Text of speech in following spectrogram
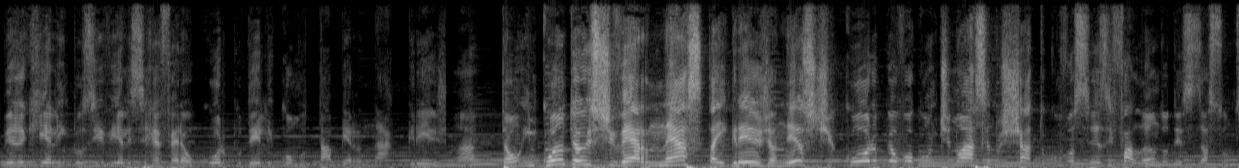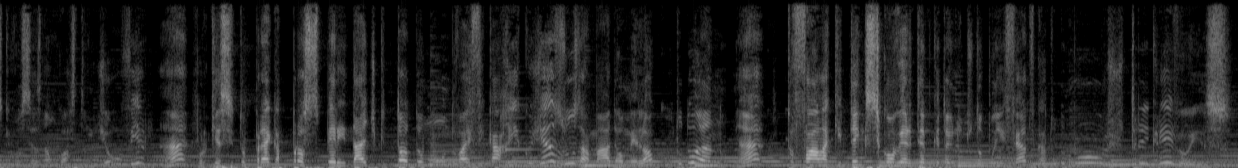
Veja que ele, inclusive, ele se refere ao corpo dele como tabernáculo, igreja. Né? Então, enquanto eu estiver nesta igreja, neste corpo, eu vou continuar sendo chato com vocês e falando desses assuntos que vocês não gostam de ouvir. Né? Porque se tu prega prosperidade, que todo mundo vai ficar rico, Jesus amado, é o melhor culto do ano. Né? Tu fala que tem que se converter porque está indo tudo para o inferno, fica tudo murcho, incrível isso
